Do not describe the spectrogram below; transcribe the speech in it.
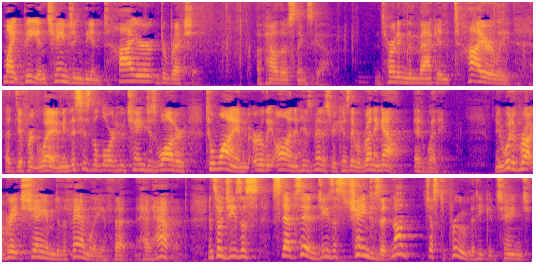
might be, and changing the entire direction of how those things go, and turning them back entirely a different way. I mean, this is the Lord who changes water to wine early on in his ministry because they were running out at a wedding. It would have brought great shame to the family if that had happened. And so Jesus steps in, Jesus changes it, not just to prove that he could change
